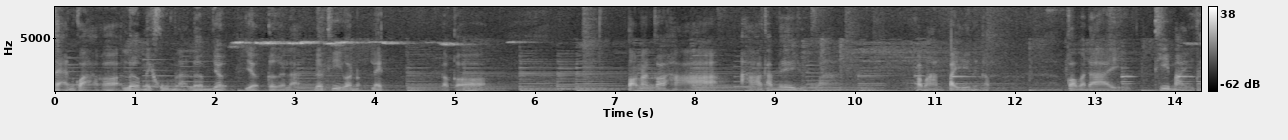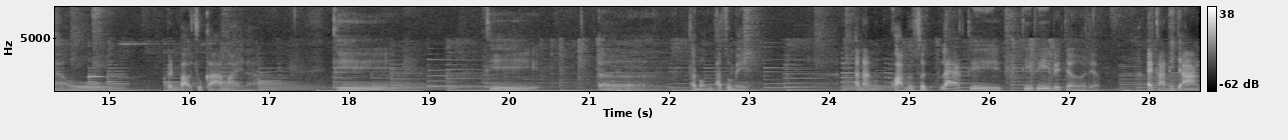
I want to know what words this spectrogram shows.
แสนกว่าก็เริ่มไม่คุ้มละเริ่มเยอะเยอะเกินละเนื้อที่ก็เล็ก แล้วก็ ตอนนั้นก็หาหาทำเลอยู่ประมาณประมาณปีหนึ่งครับ ก็มาได้ที่ใหม่แถวเป็นบาวชูก้าใหม่นะ ที่ที่ถนนพัสุเมน อันนั้นความรู้สึกแรกที่ที่พี่ไปเจอเนี่ยไอการที่จะอ้าง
